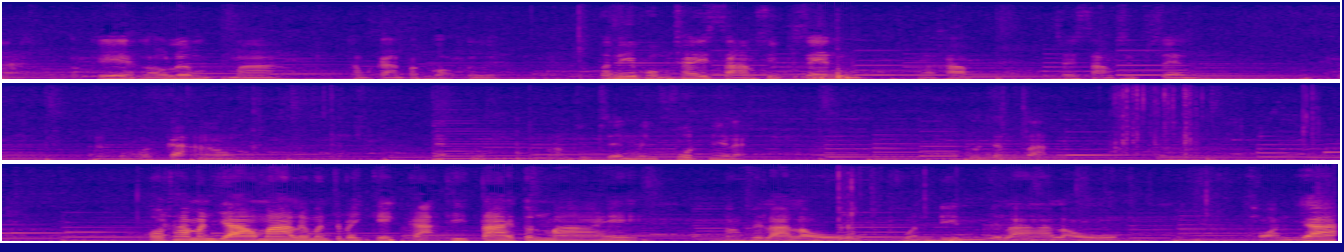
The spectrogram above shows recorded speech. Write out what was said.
อะโอเค เราเริ่มมาทำการประกอบกันเลย ตอนนี้ผมใช้ 30 เซนนะครับ ใช้ 30 เซนผมก็กะเอาเนี่ย30เซน1ฟุตนี่แหละ มก็จะตัดเพราะถ้ามันยาวมากแล้วมันจะไปเกะกะที่ใต้ต้นไม้บางเวลาเราพรวนดินเวลาเราถอนหญ้า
